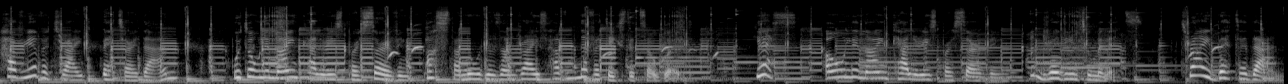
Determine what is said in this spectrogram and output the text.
Have you ever tried Better Than? With only 9 calories per serving, pasta, noodles and rice have never tasted so good. Yes, only 9 calories per serving and ready in 2 minutes. Try Better Than.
